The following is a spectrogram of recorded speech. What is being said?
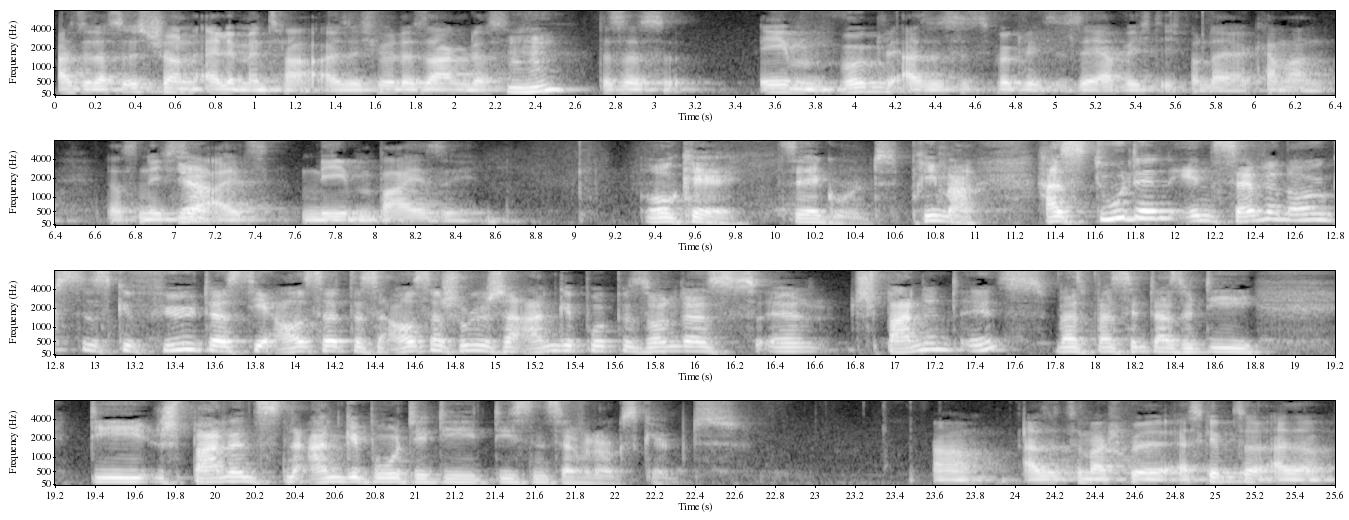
Also das ist schon elementar. Also ich würde sagen, dass, mhm. dass es eben wirklich, also es ist wirklich sehr wichtig, von daher kann man das nicht ja. so als nebenbei sehen. Okay, sehr gut. Prima. Hast du denn in Seven Oaks das Gefühl, dass die Außer das außerschulische Angebot besonders äh, spannend ist? Was, was sind also die, die spannendsten Angebote, die es in Seven Oaks gibt? Ah, also zum Beispiel, es gibt so, also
